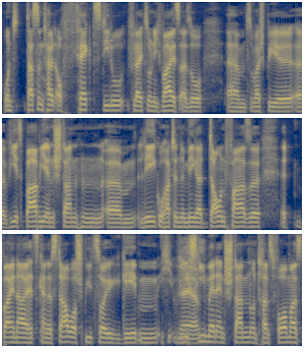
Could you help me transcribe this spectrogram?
Und das sind halt auch Facts, die du vielleicht so nicht weißt. Also ähm, zum Beispiel, äh, wie ist Barbie entstanden? Ähm, Lego hatte eine mega Down-Phase. Äh, beinahe hätte es keine Star Wars Spielzeuge gegeben. He wie Ja, ist. He-Man entstanden und Transformers?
